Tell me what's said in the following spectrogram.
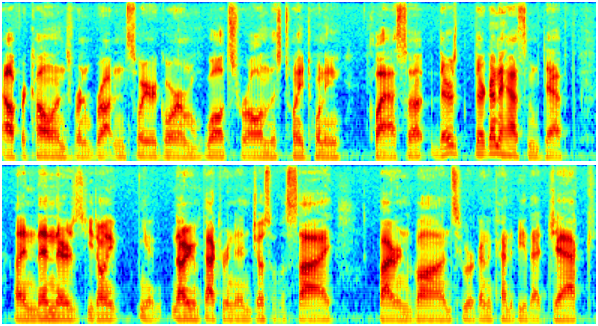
Alfred Collins, Vernon Broughton, Sawyer Goram, Welch were all in this 2020 class. So there's they're going to have some depth, and then there's you don't you know not even factoring in Joseph Ossai, Byron Vaughns, who are going to kind of be that jack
